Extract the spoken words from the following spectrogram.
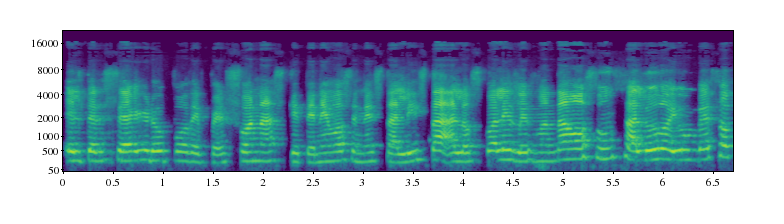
el tercer grupo de personas que tenemos en esta lista, a los cuales les mandamos un saludo y un beso,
